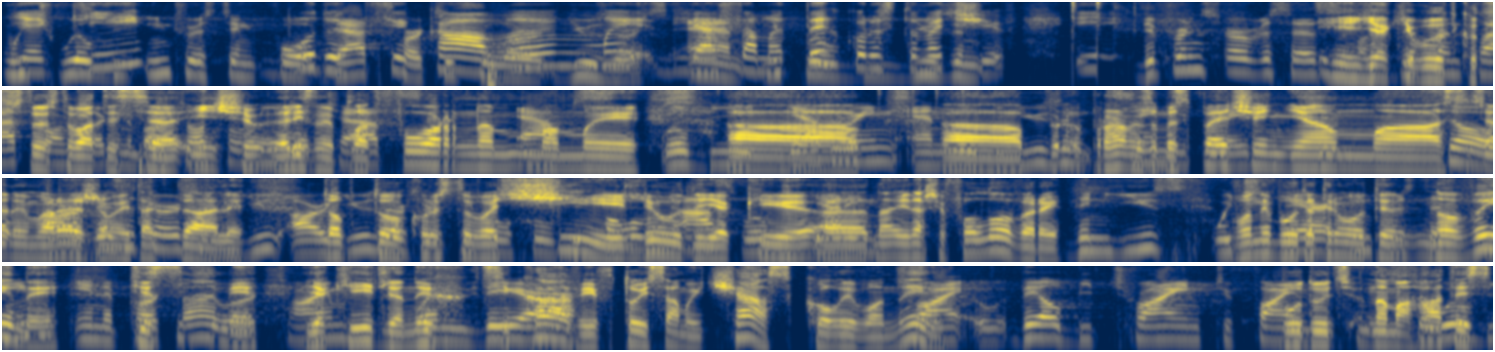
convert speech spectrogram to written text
які будуть цікавими для саме тих користувачів. І які будуть користуватися іншими різними платформами, програмним забезпеченням, соціальними мережами і так далі. Тобто користувачі, люди, які е, і наші фоловери, вони будуть отримувати новини, ті самі, які для них цікаві в той самий час, коли вони будуть намагатись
